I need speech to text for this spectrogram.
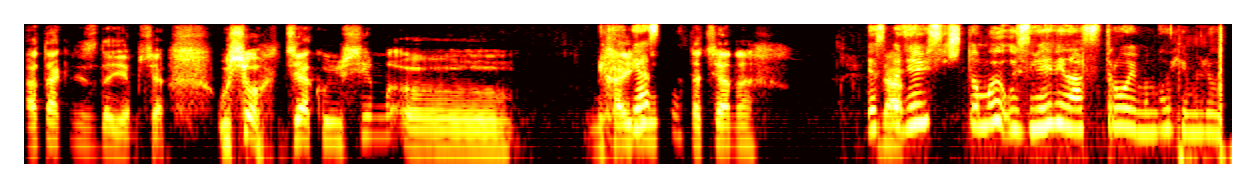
а так не здаемся усё дзякую усім э, Михаил Ясно. Татьяна Я Да. спадзяюся, што мы ўзмелі настрой многім людзям.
